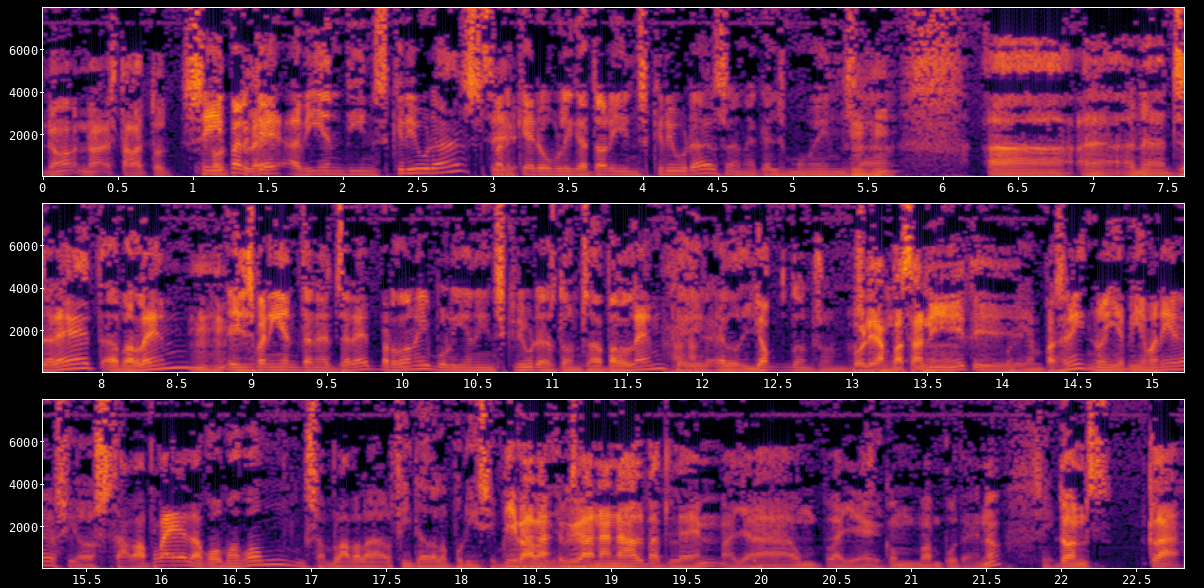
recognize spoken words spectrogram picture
no? no estava tot, Sí, tot perquè ple. havien d'inscriure's, Sí. perquè era obligatori inscriure's en aquells moments a, Mhm. a, a, a Nazaret, a Belém. Mhm. Ells venien de Nazaret, perdona, i volien inscriure's doncs, a Belém, que Ah. era el lloc doncs, on... Volien passar nit i- Volien passar nit, no hi havia manera, si estava ple, de gom a gom, semblava la fira de la Puríssima. I, va, No i van anar al Betlem, allà a un paller, com van poder, no? Sí. Doncs, clar,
